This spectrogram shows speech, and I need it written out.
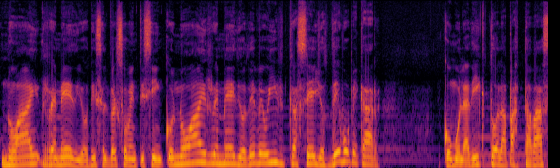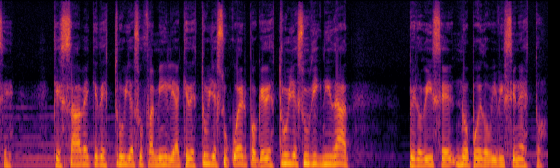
No hay remedio, dice el verso 25, no hay remedio, debe ir tras ellos, debo pecar como el adicto a la pasta base, que sabe que destruye a su familia, que destruye su cuerpo, que destruye su dignidad, pero dice, no puedo vivir sin esto.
